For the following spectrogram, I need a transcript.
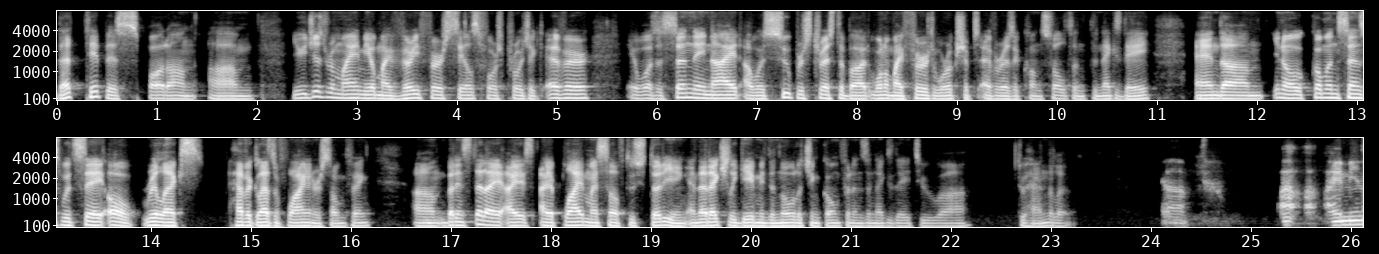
that tip is spot on. Um, you just remind me of my very first Salesforce project ever. It was a Sunday night. I was super stressed about one of my first workshops ever as a consultant the next day. And, um, you know, common sense would say, oh, relax, have a glass of wine or something. Um, but instead, I, I, I applied myself to studying, and that actually gave me the knowledge and confidence the next day to uh, to handle it. Yeah, I, I mean,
